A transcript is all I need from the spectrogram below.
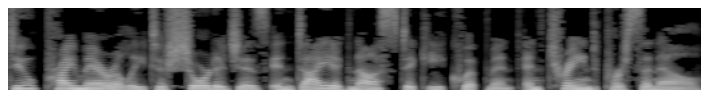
due primarily to shortages in diagnostic equipment and trained personnel.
